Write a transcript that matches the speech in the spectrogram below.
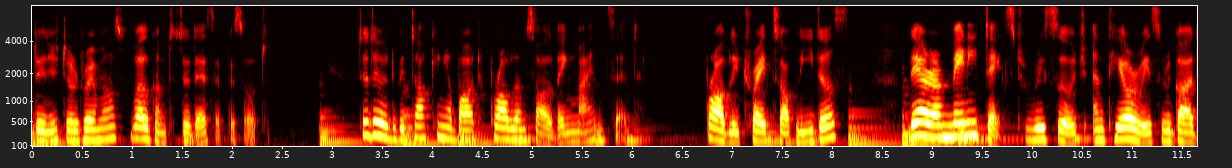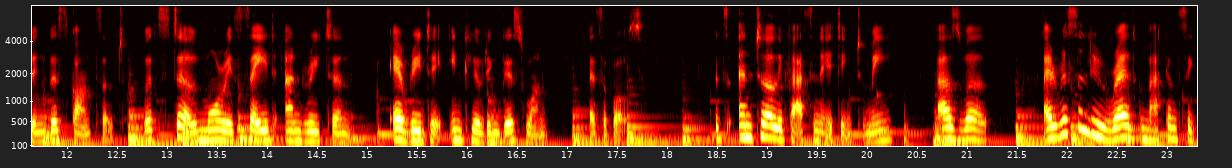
digital dreamers. Welcome to today's episode. Today, we'll be talking about problem solving mindset, probably traits of leaders. There are many texts, research, and theories regarding this concept, but still more is said and written every day, including this one, I suppose. It's entirely fascinating to me as well. I recently read a McKinsey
